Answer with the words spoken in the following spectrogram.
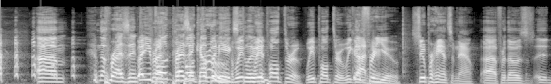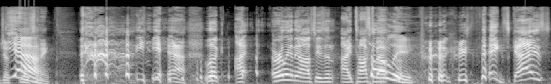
um, no, present, But you pre- pulled- you present pulled company through. excluded. We, we pulled through. We pulled through. We Good got for here. you. Super handsome now. Uh, for those uh, just Yeah. listening. yeah. Look, I early in the offseason, I talked Totally. about Thanks, guys.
